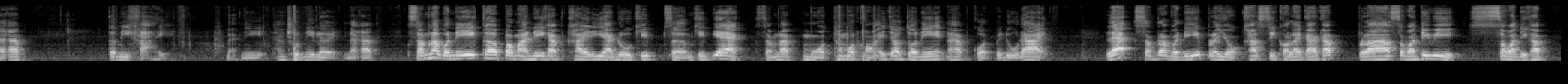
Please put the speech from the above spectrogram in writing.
นะครับ ก็มีขายแบบนี้ทั้งชุดนี้เลยนะครับสำหรับวันนี้ก็ประมาณนี้ครับ ใครที่อยากดูคลิปเสริมคลิปแยกสำหรับโหมดทั้งหมดของไอ้เจ้าตัวนี้นะครับ กดไปดูได้ และสำหรับวันนี้ประโยคคลาสสิกของรายการครับ ปลาสวัสดีทีวี สวัสดีครับ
